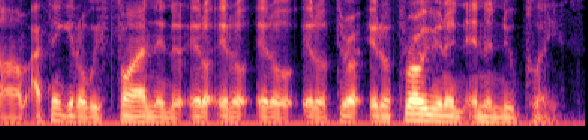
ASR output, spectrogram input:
um, I think it'll be fun and it'll it'll it'll it'll throw it'll throw you in a, in a new place.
